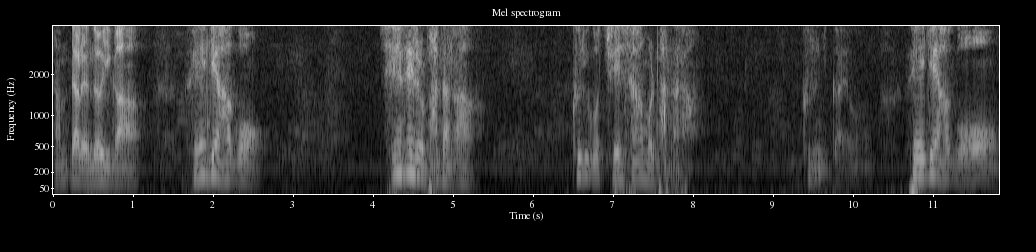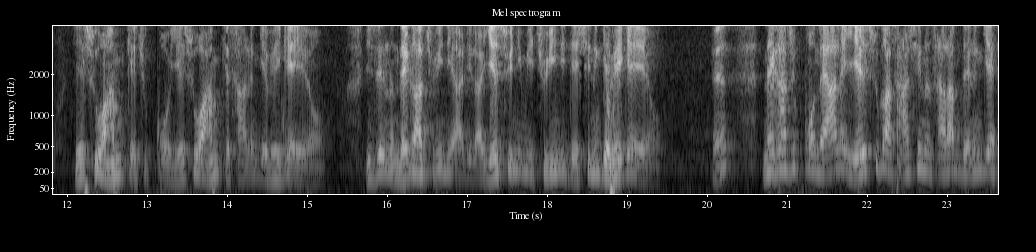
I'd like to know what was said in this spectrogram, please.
남달에 너희가 회개하고 세례를 받아라. 그리고 죄 사함을 받아라. 그러니까요. 회개하고 예수와 함께 죽고 예수와 함께 사는 게 회개예요. 이제는 내가 주인이 아니라 예수님이 주인이 되시는 게 회개예요. 예? 내가 죽고 내 안에 예수가 사시는 사람 되는 게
